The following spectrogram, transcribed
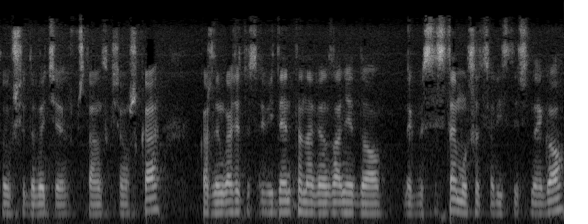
to już się dowiecie czytając książkę. W każdym razie to jest ewidentne nawiązanie do jakby systemu socjalistycznego.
